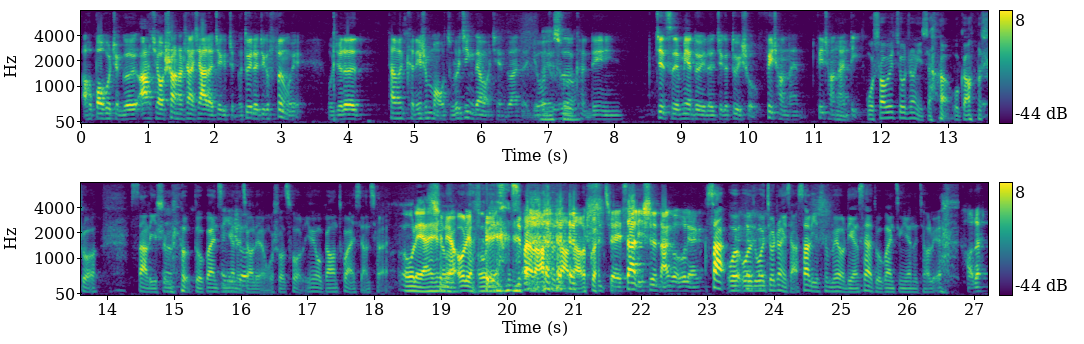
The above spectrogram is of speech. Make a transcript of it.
然后包括整个阿齐奥上上下下的这个整个队的这个氛围，我觉得他们肯定是卯足了劲在往前端的。尤文图斯肯定这次面对的这个对手非常难，非常难顶。我稍微纠正一下，我刚刚说萨里是没有夺冠经验的教练，我说错了，因为我刚刚突然想起来，欧联？去年欧联欧杯击败了阿森纳 拿了冠军。对，萨里是拿过欧联。萨，我我我纠正一下，萨里是没有联赛夺冠经验的教练。好的，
